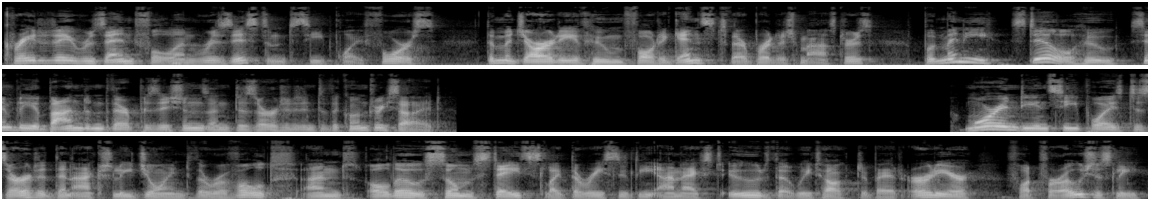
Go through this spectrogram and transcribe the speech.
created a resentful and resistant sepoy force the majority of whom fought against their British masters, but many still who simply abandoned their positions and deserted into the countryside. More Indian sepoys deserted than actually joined the revolt, and although some states, like the recently annexed Oudh that we talked about earlier, fought ferociously,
